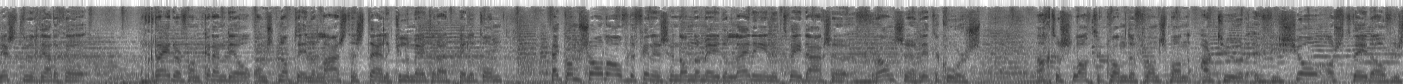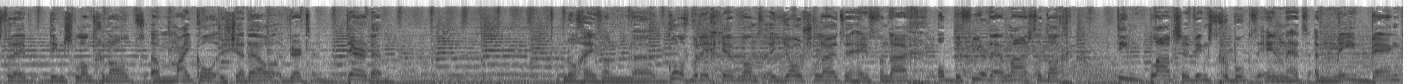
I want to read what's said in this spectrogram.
26-jarige rijder van Cannondale ontsnapte in de laatste steile kilometer uit peloton. Hij kwam solo over de finish en nam daarmee de leiding in de tweedaagse Franse rittenkoers. Achterslachter kwam de Fransman Arthur Vichot als tweede over de streep. Diens landgenoot eh, Michael Charel werd derde. Nog even een uh, golfberichtje, want Joost Luiten heeft vandaag op de vierde en laatste dag 10 plaatsen winst geboekt in het Maybank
